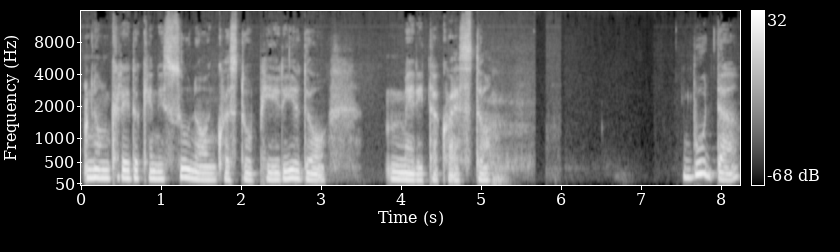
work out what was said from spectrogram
Non credo che nessuno in questo periodo merita questo. Buddha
